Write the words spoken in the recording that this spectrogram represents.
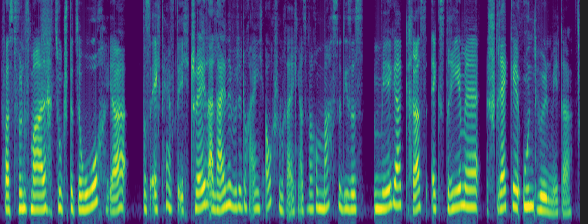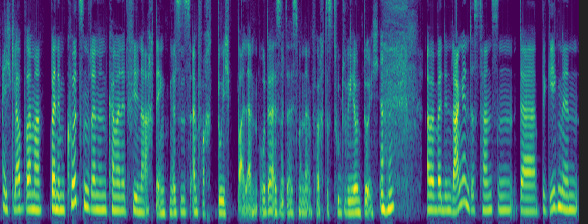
fast fünfmal Zugspitze hoch. Ja, das ist echt heftig. Trail alleine würde doch eigentlich auch schon reichen. Also warum machst du dieses mega krass extreme Strecke und Höhenmeter? Ich glaube, weil man bei einem kurzen Rennen kann man nicht viel nachdenken. Es ist einfach durchballern, oder? Also da ist man einfach, das tut weh und durch. Aber bei den langen Distanzen, da begegnen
